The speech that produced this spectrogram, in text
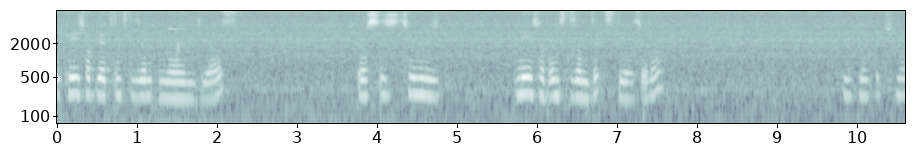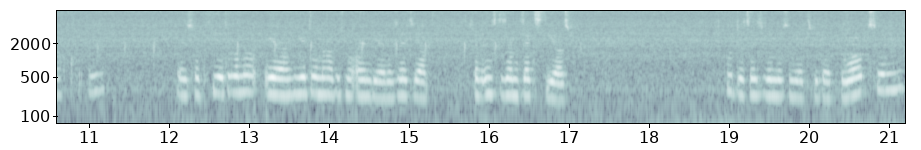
okay, ich habe jetzt insgesamt neun Dias. Das ist ziemlich. Nee, ich habe insgesamt sechs Dias, oder? Kann ich mal kurz nachgucken. Ich habe hier drin. Ja, hier drin habe ich nur ein Dia. Das heißt, ja, ich habe insgesamt sechs Dias. Gut, das heißt, wir müssen jetzt wieder dorthin.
